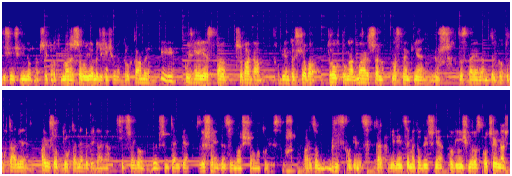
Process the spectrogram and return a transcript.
10 minut na przykład marszerujemy, 10 minut truchtamy i później jest ta przewaga objętościowa truchtu nad marszem, następnie już zostaje nam tylko truchtanie, a już od truchtania do biegania szybszego, w lepszym tempie, z wyższą intensywnością, no to jest już bardzo blisko, więc tak mniej więcej metodycznie powinniśmy rozpoczynać.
